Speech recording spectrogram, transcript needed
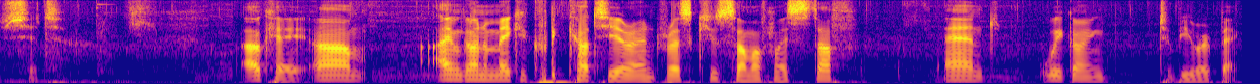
Shit. Okay, um, I'm gonna make a quick cut here and rescue some of my stuff. And we're going to be right back.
